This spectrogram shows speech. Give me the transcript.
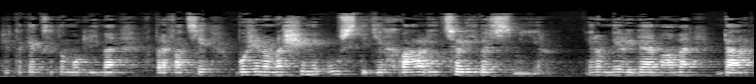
že tak, jak se to modlíme v prefaci, Bože, no našimi ústy tě chválí celý vesmír. Jenom my lidé máme dar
